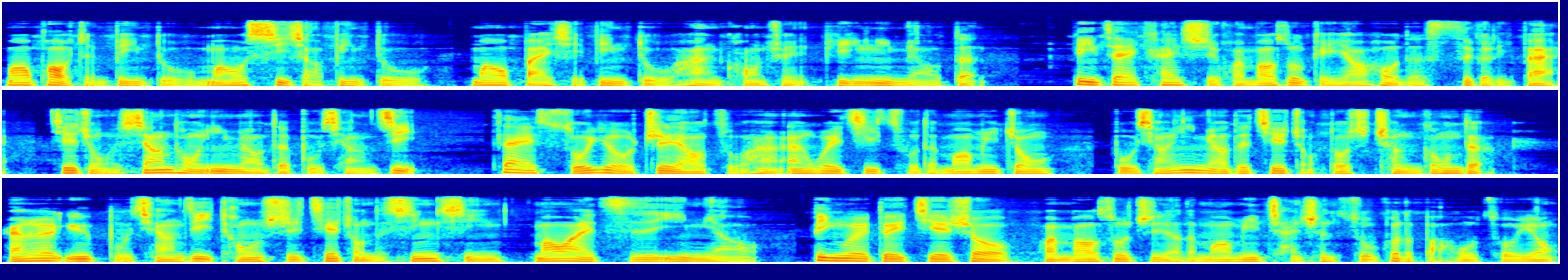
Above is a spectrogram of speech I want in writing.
猫疱疹病毒、猫细小病毒、猫白血病毒和狂犬病疫苗等，并在开始环孢素给药后的四个礼拜接种相同疫苗的补强剂。在所有治疗组和安慰剂组的猫咪中，补强疫苗的接种都是成功的。然而，与补强剂同时接种的新型猫艾滋疫苗，并未对接受环孢素治疗的猫咪产生足够的保护作用。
